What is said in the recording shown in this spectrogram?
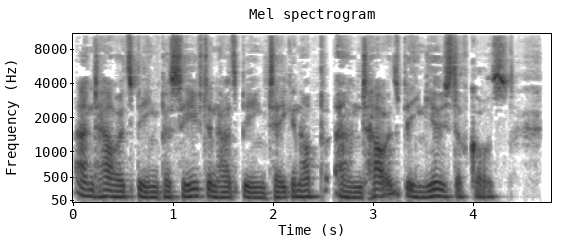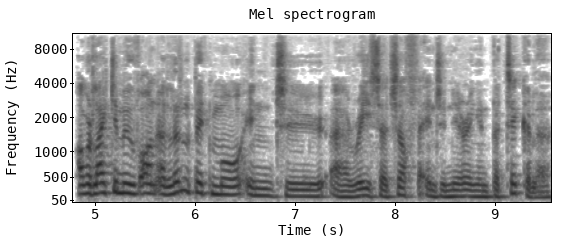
and how it's being perceived and how it's being taken up and how it's being used, of course. I would like to move on a little bit more into uh, research software engineering in particular.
